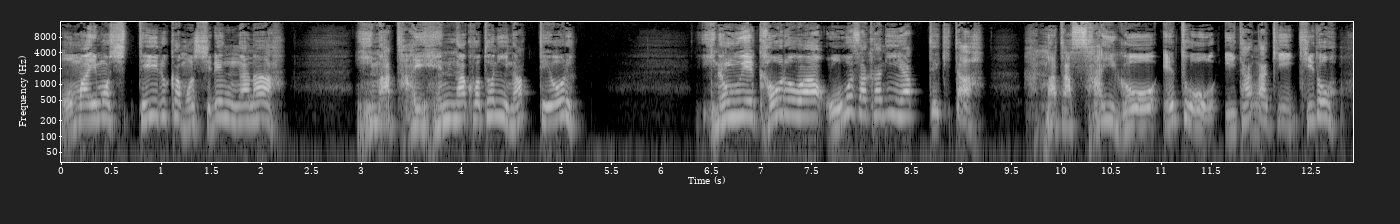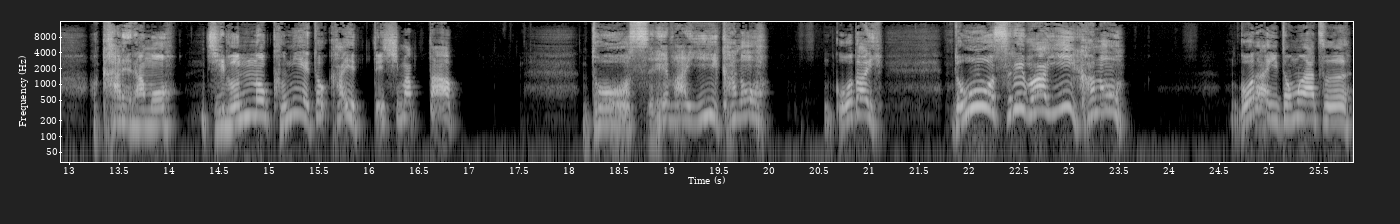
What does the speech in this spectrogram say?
お前も知っているかもしれんがな。今大変なことになっておる。井上薫は大阪にやってきた。また西郷、江藤、板垣、木戸、彼らも自分の国へと帰ってしまった。どうすればいいかの五代、どうすればいいかの？五代友厚、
